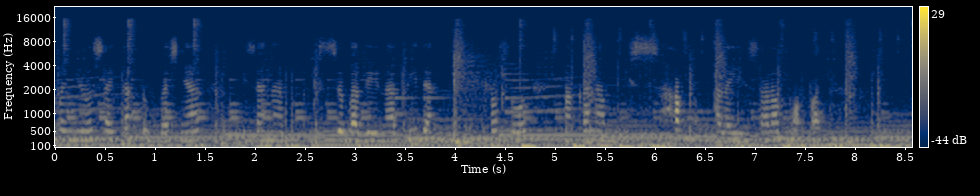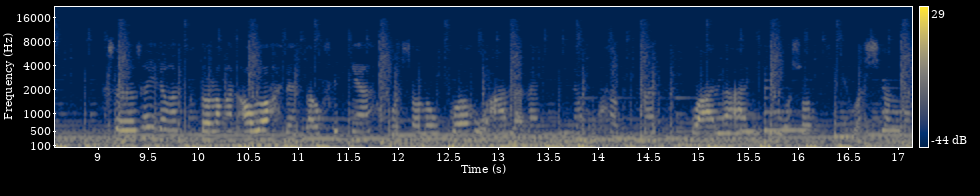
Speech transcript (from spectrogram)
menyelesaikan tugasnya kisah nabi, sebagai nabi dan rasul, maka Nabi Ishak alaihissalam wafat. Selesai dengan pertolongan Allah dan taufiknya, wassallallahu ala nabiyina Muhammad wa ala alihi wasallam.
